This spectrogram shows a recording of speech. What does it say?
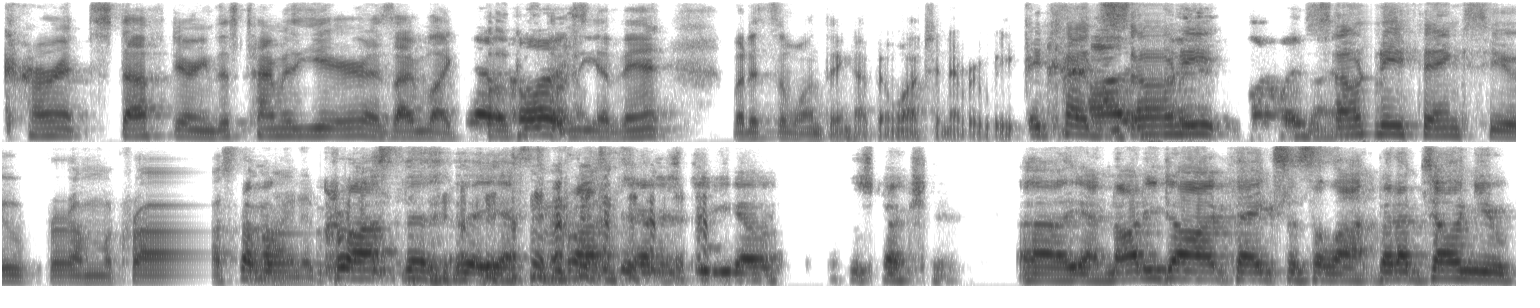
current stuff during this time of the year as I'm like Yeah, focused on the event. But it's the one thing I've been watching every week. Hey, Ted, I- Sony, Sony thanks you from across the line. across the, the- yes, across the studio infrastructure. Uh, yeah, Naughty Dog thanks us a lot, but I'm telling you,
